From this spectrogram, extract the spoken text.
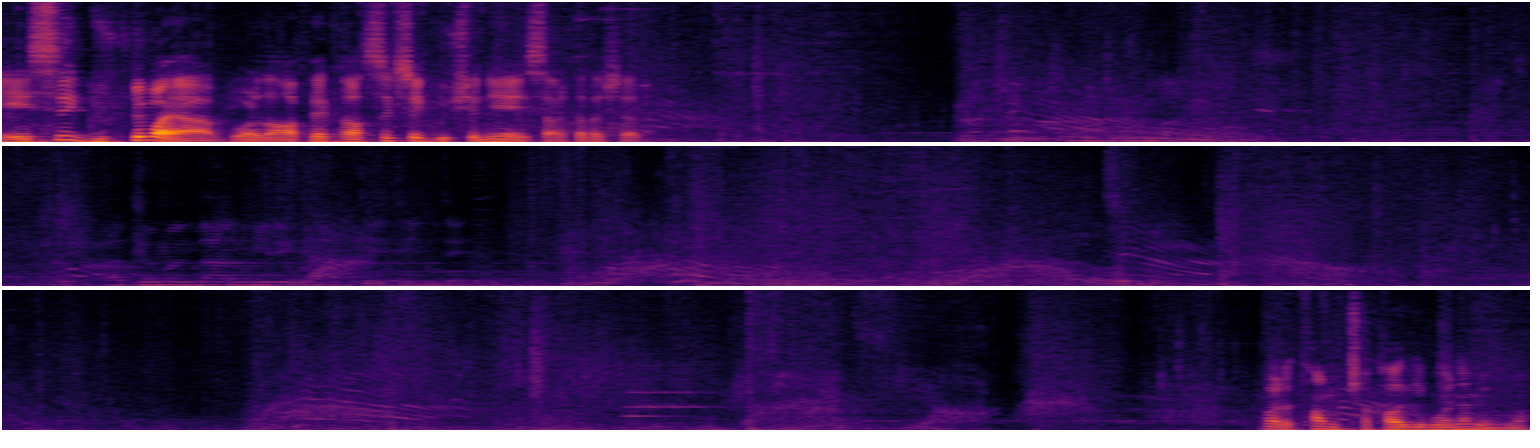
Ace'i güçlü bayağı. Bu arada AP kastıkça güçleniyor Ace arkadaşlar. Var ya tam çakal gibi oynamıyor mu?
